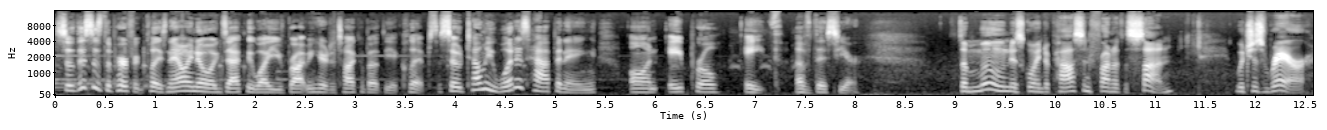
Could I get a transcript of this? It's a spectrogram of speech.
So, this is the perfect place. Now I know exactly why you've brought me here to talk about the eclipse. So, tell me what is happening on April 8th of this year? The moon is going to pass in front of the sun, which is rare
